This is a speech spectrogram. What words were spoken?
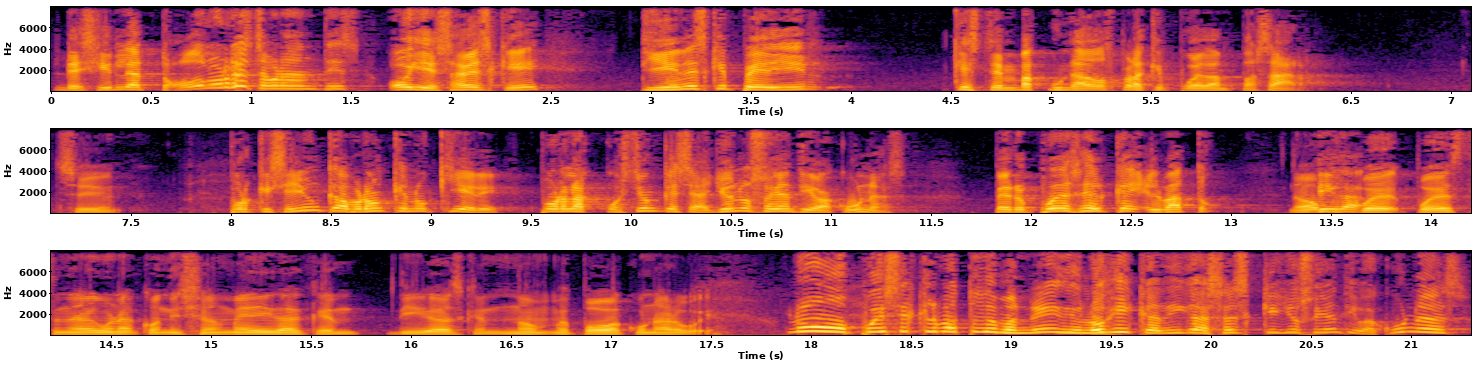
decirle a todos los restaurantes, oye, ¿sabes qué? Tienes que pedir que estén vacunados para que puedan pasar. Sí. Porque si hay un cabrón que no quiere, por la cuestión que sea, yo no soy antivacunas, pero puede ser que el vato No, diga, pues puede- puedes tener alguna condición médica que digas que no me puedo vacunar, güey. no, puede ser que el vato de manera ideológica diga, ¿sabes qué? Yo soy antivacunas.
